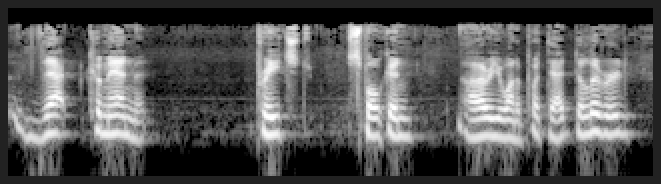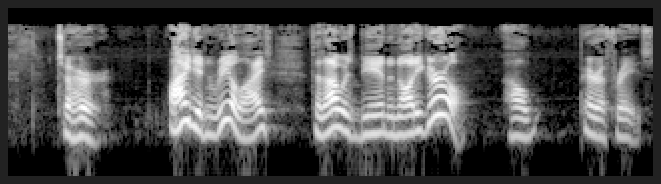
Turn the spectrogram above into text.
that commandment preached, spoken, however you want to put that, delivered to her. I didn't realize that I was being a naughty girl. I'll paraphrase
